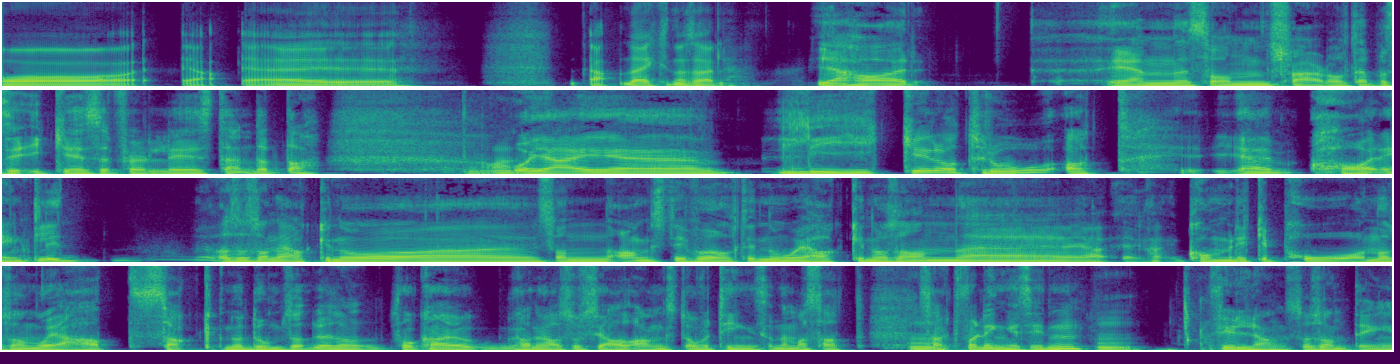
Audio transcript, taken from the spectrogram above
og ja, jeg, ja Det er ikke noe særlig. Jeg har en sånn sjæl, holdt jeg på å si. Ikke selvfølgelig standup, da. Og jeg eh, liker å tro at jeg har egentlig altså sånn, Jeg har ikke noe øh, sånn angst i forhold til noe. Jeg har ikke noe sånn øh, Jeg kommer ikke på noe sånn hvor jeg har sagt noe dumt. Sånn, folk har jo, kan jo ha sosial angst over ting som de har satt, sagt for lenge siden. Mm. Fylleangst og sånne ting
